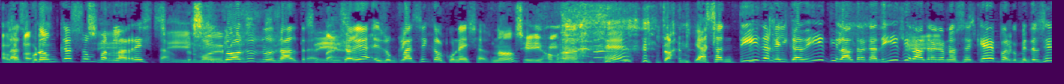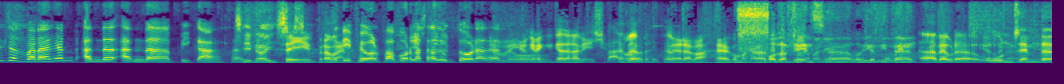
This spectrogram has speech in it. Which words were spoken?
El- les bronques són sí, per la resta. sí, sí. Normalment Inclosos passa, sí. nosaltres. Sí, Això ja és un clàssic que el coneixes, no? Sí, home. Eh? I tant. Ja has sentit aquell que ha dit, i l'altre que ha dit, i l'altre que no sé què, perquè mentre ells es barallen han de, han de picar, saps? Sí, noi, sí, Sí, sí. però va. dir, feu el favor la traductora de no... Jo crec que quedarà bé, això. Va, A no? veure, a A veure. va, a veure com ha quedat. O defensa la dignitat... A veure, uns hem de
